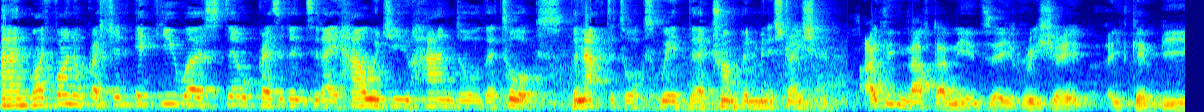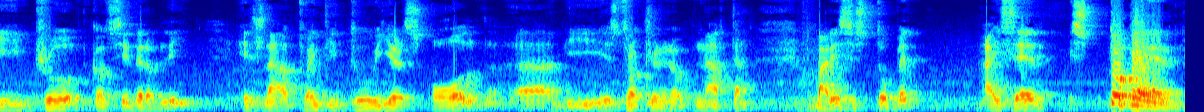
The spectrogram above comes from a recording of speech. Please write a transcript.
And my final question if you were still president today, how would you handle the talks, the NAFTA talks with the Trump administration? I think NAFTA needs a reshape. It can be improved considerably It's now 22 years old, uh, the structuring of NAFTA, but it's stupid. I said, stupid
